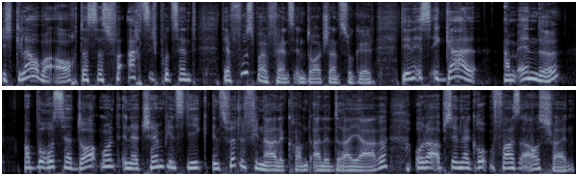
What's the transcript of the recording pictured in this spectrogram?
Ich glaube auch, dass das für 80 Prozent der Fußballfans in Deutschland so gilt. Denen ist egal am Ende, ob Borussia Dortmund in der Champions League ins Viertelfinale kommt alle drei Jahre oder ob sie in der Gruppenphase ausscheiden.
